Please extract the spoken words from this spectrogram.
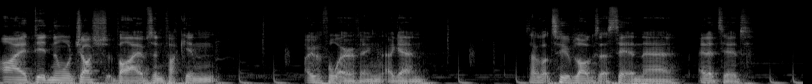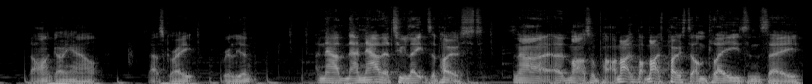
I did normal Josh vibes and fucking overthought everything again. So I've got two vlogs that are sitting there edited that aren't going out. So that's great, brilliant. And now and now they're too late to post. So now I might as well I might, I might post it on plays and say,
